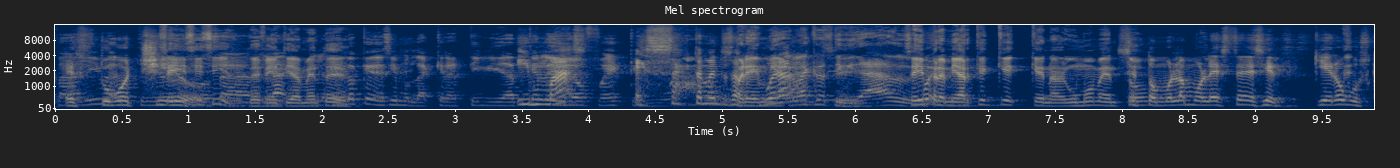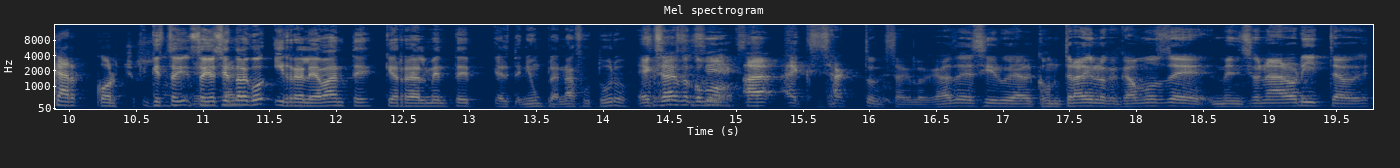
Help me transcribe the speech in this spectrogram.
flavor. Estuvo chido. Sí, sí, sí, la- definitivamente. es lo que decimos, la creatividad Y que más, le dio fue que. exactamente, wow. o sea, Premiar fuera- la creatividad. Sí, güey. premiar que, que, que en algún momento... Se tomó la molestia de decir, quiero buscar corchos. Que estoy, estoy haciendo algo irrelevante que realmente él tenía un plan a futuro. Exacto, Sí, sí, como. sí, exacto. ah, exacto, exacto. Lo que acabas de decir, güey. Al contrario, lo que acabamos de mencionar ahorita, güey.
